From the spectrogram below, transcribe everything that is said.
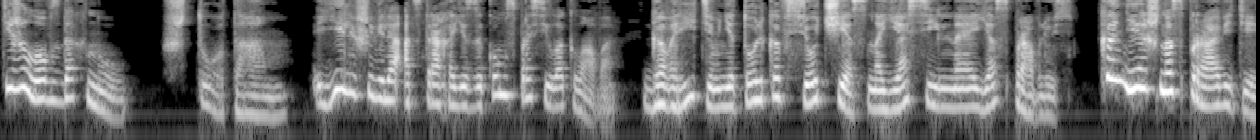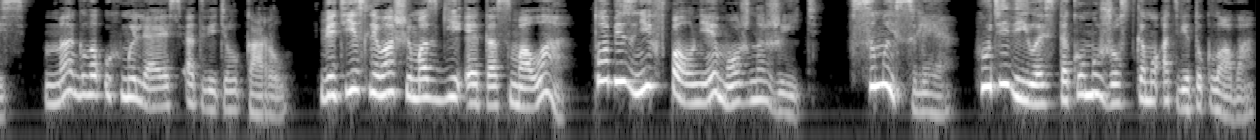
тяжело вздохнул. «Что там?» Еле шевеля от страха языком, спросила Клава. «Говорите мне только все честно, я сильная, я справлюсь». «Конечно, справитесь», — нагло ухмыляясь, ответил Карл. «Ведь если ваши мозги — это смола, то без них вполне можно жить». «В смысле?» — удивилась такому жесткому ответу Клава.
